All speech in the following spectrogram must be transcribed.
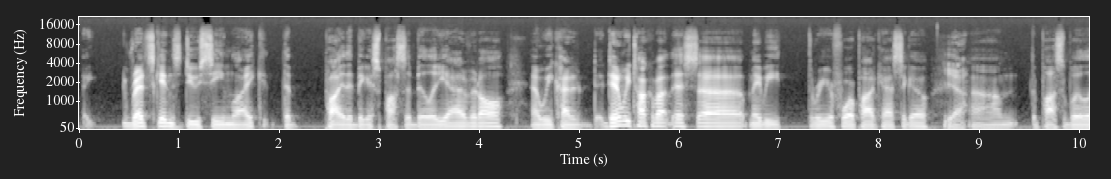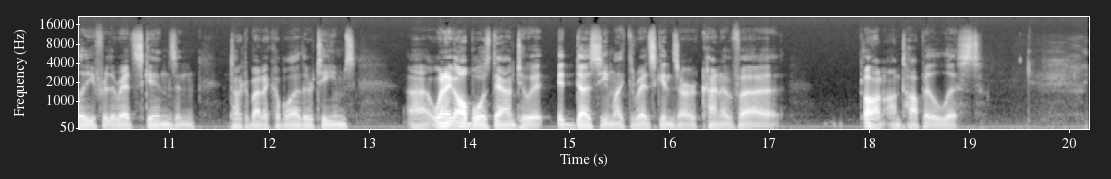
Redskins do seem like the probably the biggest possibility out of it all, and we kind of didn't we talk about this uh, maybe three or four podcasts ago? Yeah. um, the possibility for the Redskins and talked about a couple other teams. Uh, when it all boils down to it, it does seem like the Redskins are kind of uh, on on top of the list.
